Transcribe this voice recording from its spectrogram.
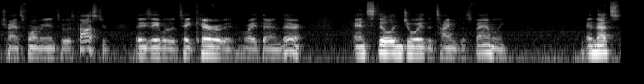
transforming into his costume. That he's able to take care of it right there and there, and still enjoy the time with his family. And that's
